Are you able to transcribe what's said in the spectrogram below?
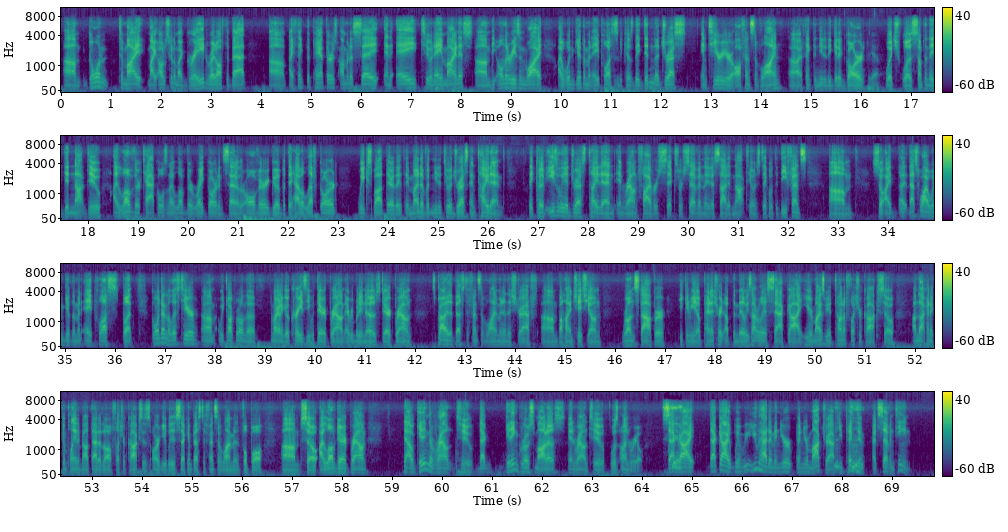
um, going to my my I'll just go to my grade right off the bat. Um, I think the Panthers. I'm gonna say an A to an A minus. Um, the only reason why I wouldn't give them an A plus is because they didn't address interior offensive line. Uh, I think they needed to get a guard, Yeah. which was something they did not do. I love their tackles and I love their right guard and center. They're all very good, but they have a left guard weak spot there that they might have needed to address and tight end. They could have easily addressed tight end in round five or six or seven. They decided not to and stick with the defense. Um, so I, I that's why I wouldn't give them an A plus. But going down the list here, um, we talked about on the. I'm not gonna go crazy with Derrick Brown. Everybody knows Derrick Brown is probably the best defensive lineman in this draft, um, behind Chase Young. Run stopper. He can you know penetrate up the middle. He's not really a sack guy. He reminds me a ton of Fletcher Cox. So I'm not going to complain about that at all. Fletcher Cox is arguably the second best defensive lineman in football. Um, so I love Derrick Brown. Now getting the round two, that getting Gross Matos in round two was unreal. That guy, that guy, when we, you had him in your in your mock draft, you picked him at 17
